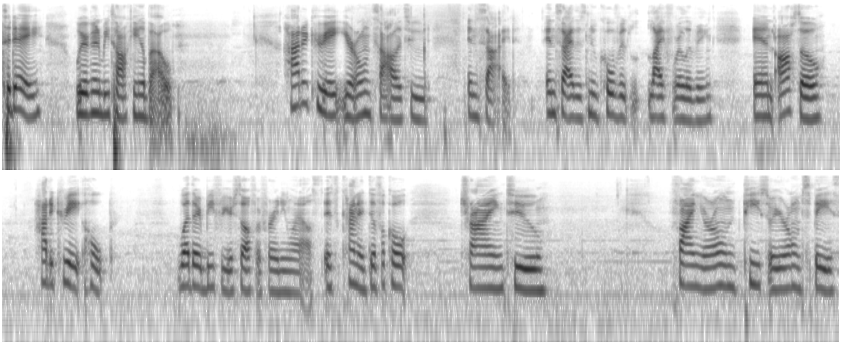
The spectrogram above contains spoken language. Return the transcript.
today we're going to be talking about how to create your own solitude inside, inside this new COVID life we're living, and also how to create hope whether it be for yourself or for anyone else. It's kind of difficult trying to find your own peace or your own space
